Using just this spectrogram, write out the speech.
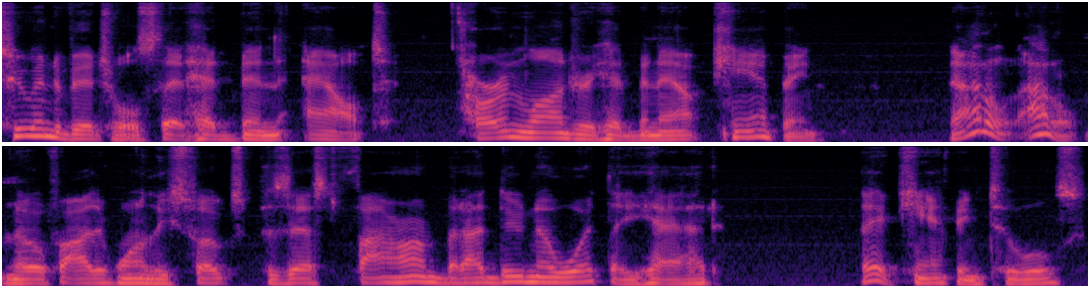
two individuals that had been out. Her and Laundrie had been out camping. Now I don't I don't know if either one of these folks possessed a firearm, but I do know what they had. They had camping tools.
